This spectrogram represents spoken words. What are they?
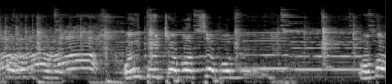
স্মরণ করে ওই দুইটা বাচ্চা বলে ও মা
